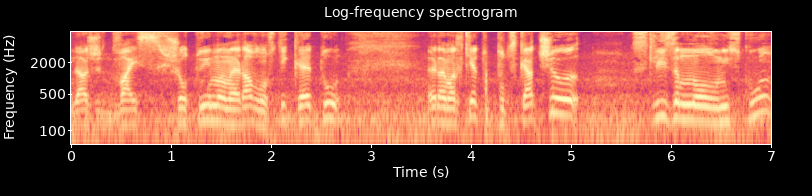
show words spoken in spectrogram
даже 20, защото има неравности, където ремаркето подскача, слиза много ниско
